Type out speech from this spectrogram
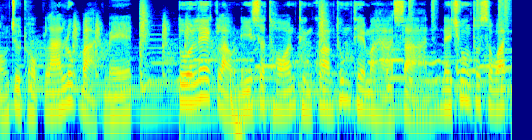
22.6 ล้านลูกบาศก์เมตร ตัวเลขเหล่านี้สะท้อนถึงความทุ่มเทมหาศาลในช่วงทศวรรษ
